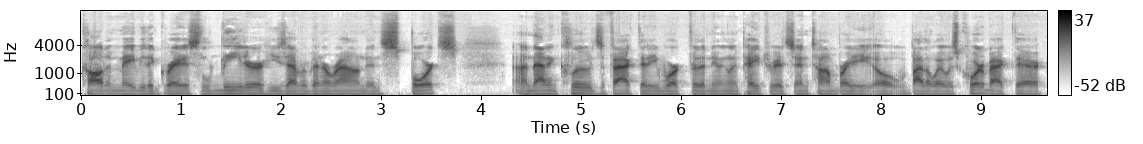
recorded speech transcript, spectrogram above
called him maybe the greatest leader he's ever been around in sports. And that includes the fact that he worked for the New England Patriots and Tom Brady, oh, by the way, was quarterback there.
